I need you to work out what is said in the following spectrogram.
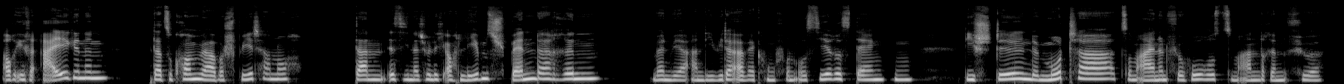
auch ihre eigenen. Dazu kommen wir aber später noch. Dann ist sie natürlich auch Lebensspenderin, wenn wir an die Wiedererweckung von Osiris denken. Die stillende Mutter, zum einen für Horus, zum anderen für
